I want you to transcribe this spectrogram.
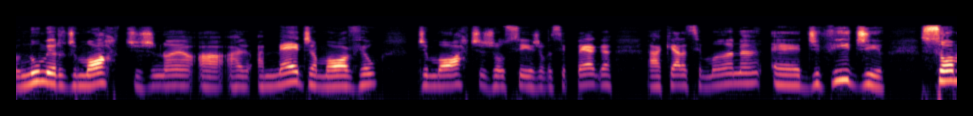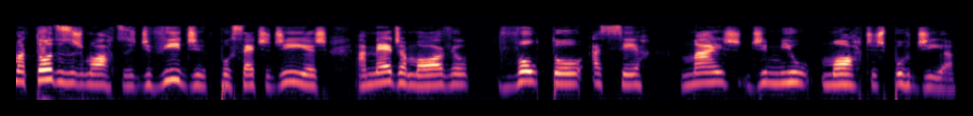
o número de mortes, né, a, a, a média móvel de mortes, ou seja, você pega aquela semana, é, divide, soma todos os mortos e divide por sete dias, a média móvel voltou a ser mais de mil mortes por dia.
